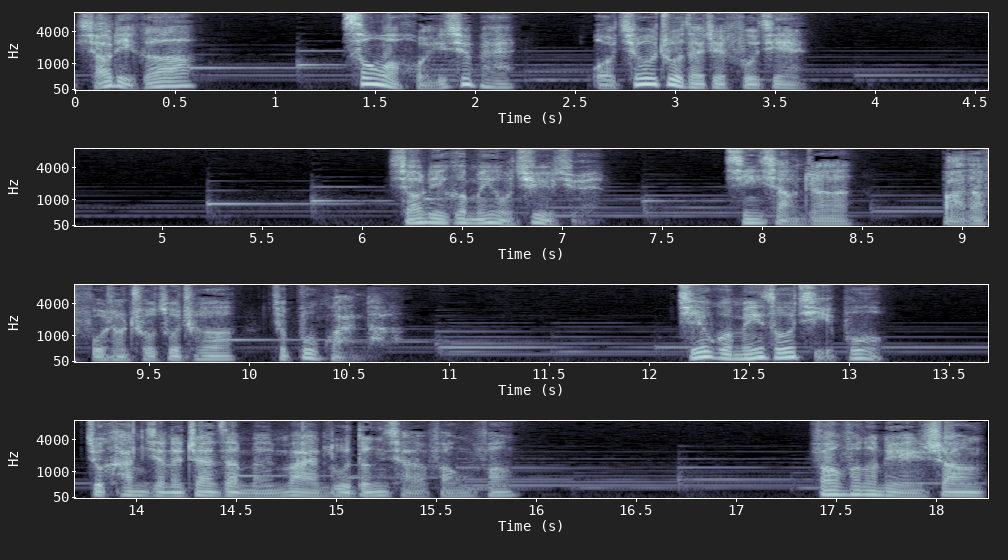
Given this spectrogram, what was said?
小李哥，送我回去呗，我就住在这附近。”小李哥没有拒绝，心想着把他扶上出租车就不管他了。结果没走几步，就看见了站在门外路灯下的芳芳。芳芳的脸上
